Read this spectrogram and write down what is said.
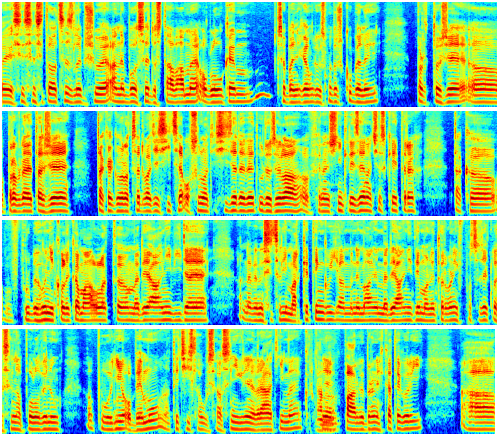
jestli se situace zlepšuje, anebo se dostáváme obloukem třeba někam, kde už jsme trošku byli, protože uh, pravda je ta, že tak jak v roce 2008-2009 udeřila finanční krize na český trh, tak eh, v průběhu několika málo let eh, mediální výdaje, nevím jestli celý marketingový, ale minimálně mediální ty monitorovaný v podstatě klesly na polovinu eh, původního objemu. Na ty čísla už se asi nikdy nevrátíme, kromě ano. pár vybraných kategorií. A,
